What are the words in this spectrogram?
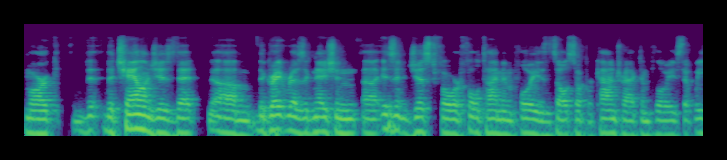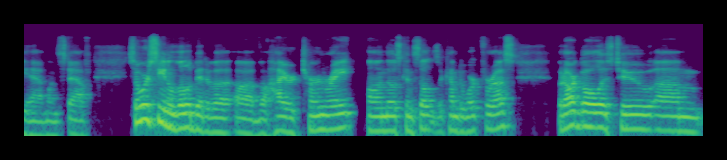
Mark. The, the challenge is that um, the great resignation uh, isn't just for full time employees, it's also for contract employees that we have on staff. So we're seeing a little bit of a, of a higher turn rate on those consultants that come to work for us. But our goal is to um,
